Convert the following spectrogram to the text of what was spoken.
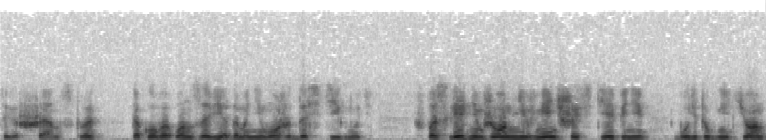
совершенства — какого он заведомо не может достигнуть, в последнем же он не в меньшей степени будет угнетен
